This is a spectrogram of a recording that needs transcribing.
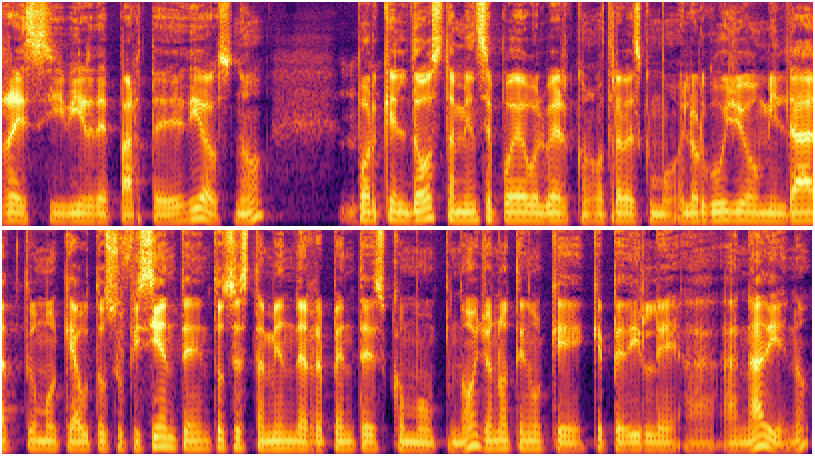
recibir de parte de Dios, ¿no? Porque el 2 también se puede volver con, otra vez como el orgullo, humildad, como que autosuficiente. Entonces también de repente es como, no, yo no tengo que, que pedirle a, a, nadie, ¿no?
